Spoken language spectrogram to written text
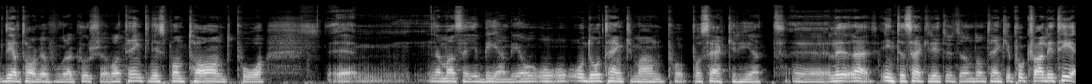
deltagare på våra kurser. Vad tänker ni spontant på eh, när man säger BMW? Och, och, och, då tänker man på, på säkerhet, eller nej, inte säkerhet utan de tänker på kvalitet.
